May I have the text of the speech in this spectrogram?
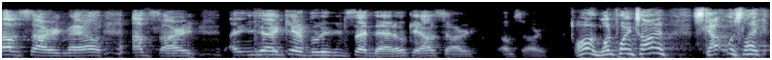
I'm sorry, man. I'm, I'm sorry. I, I can't believe you said that. Okay, I'm sorry. I'm sorry. Oh, at one point in time, Scott was like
